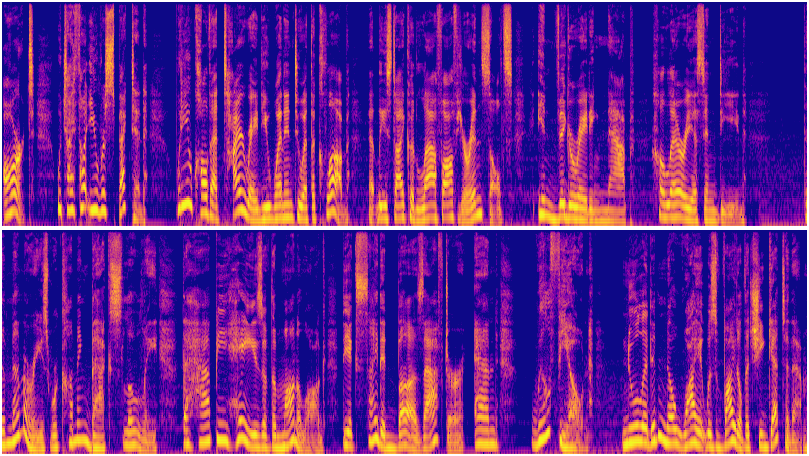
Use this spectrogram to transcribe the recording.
art, which I thought you respected. What do you call that tirade you went into at the club? At least I could laugh off your insults. Invigorating nap. Hilarious indeed. The memories were coming back slowly the happy haze of the monologue, the excited buzz after, and Wilfione. Nuala didn't know why it was vital that she get to them,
